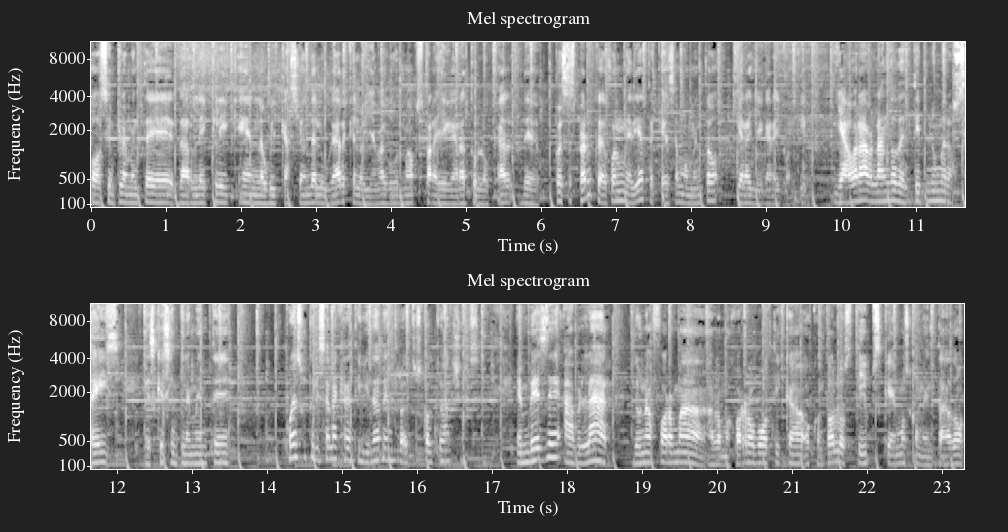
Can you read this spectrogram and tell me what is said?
o simplemente darle clic en la ubicación del lugar que lo lleva Google Maps para llegar a tu local de pues espero que de forma inmediata que ese momento quiera llegar ahí contigo. Y ahora hablando del tip número 6 es que simplemente puedes utilizar la creatividad dentro de tus call to actions. En vez de hablar de una forma a lo mejor robótica o con todos los tips que hemos comentado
